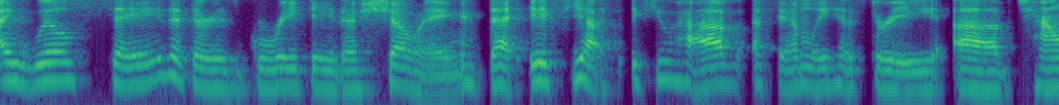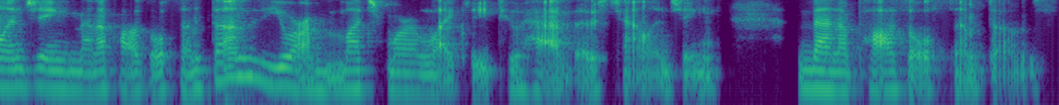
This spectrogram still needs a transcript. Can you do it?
I will say that there is great data showing that if, yes, if you have a family history of challenging menopausal symptoms, you are much more likely to have those challenging menopausal symptoms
